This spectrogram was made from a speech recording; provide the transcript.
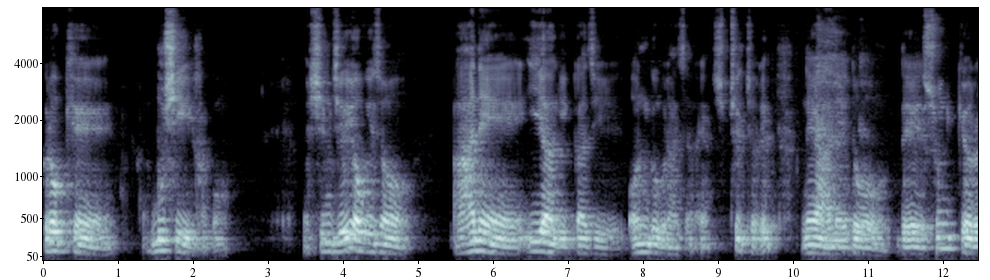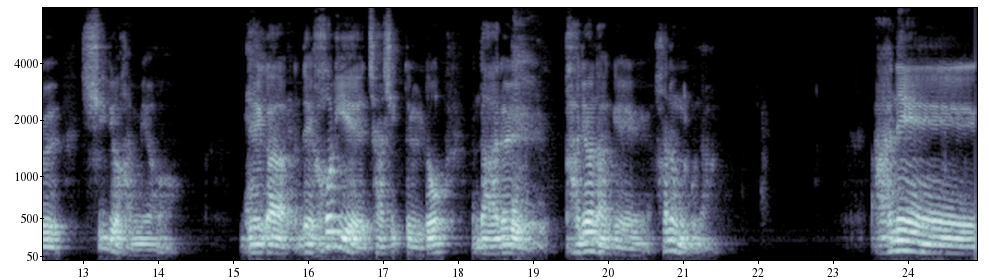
그렇게 무시하고 심지어 여기서 아내 이야기까지 언급을 하잖아요. 17절에 내 아내도 내 숨결을 쉬려하며 내가 내 허리의 자식들도 나를 가련하게 하는구나. 아내의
